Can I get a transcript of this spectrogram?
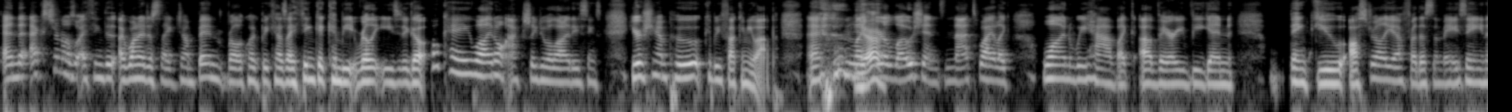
and the externals. I think that I want to just like jump in real quick because I think it can be really easy to go, okay, well I don't actually do a lot of these things. Your shampoo could be fucking you up, and like Yeah. your lotions, and that's why like one we have like a very vegan. Thank you Australia for this amazing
